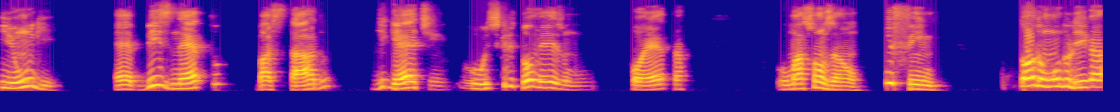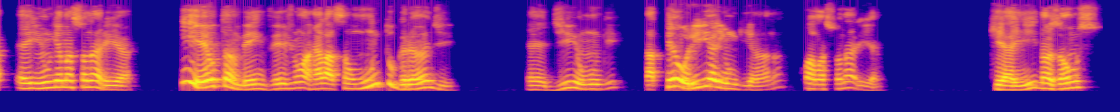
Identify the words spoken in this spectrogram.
Jung é bisneto bastardo de Goethe, o escritor mesmo, poeta, o maçonzão. Enfim, todo mundo liga é, Jung à maçonaria. E eu também vejo uma relação muito grande é, de Jung, da teoria junguiana, com a maçonaria. Que aí nós vamos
